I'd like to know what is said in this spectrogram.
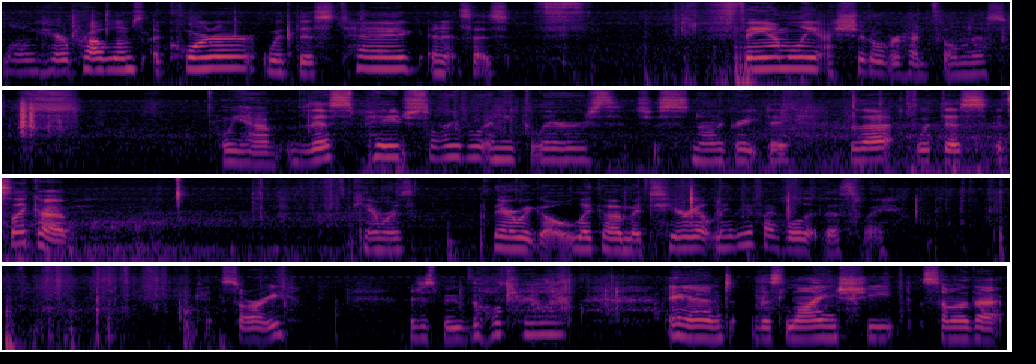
long hair problems. A corner with this tag and it says family. I should overhead film this. We have this page. Sorry about any glares. It's just not a great day for that. With this, it's like a, cameras, there we go. Like a material, maybe if I hold it this way. Okay, sorry. I just moved the whole trailer and this line sheet, some of that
